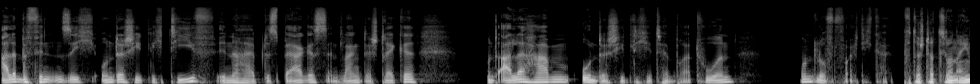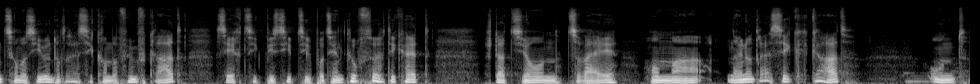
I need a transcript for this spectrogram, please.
Alle befinden sich unterschiedlich tief innerhalb des Berges entlang der Strecke und alle haben unterschiedliche Temperaturen und Luftfeuchtigkeit. Auf der Station 1 haben wir 37,5 Grad, 60 bis 70 Prozent Luftfeuchtigkeit. Station 2 haben wir 39 Grad und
